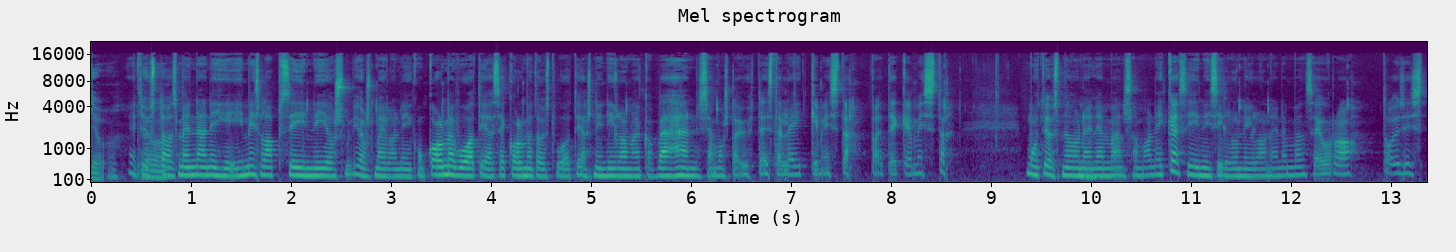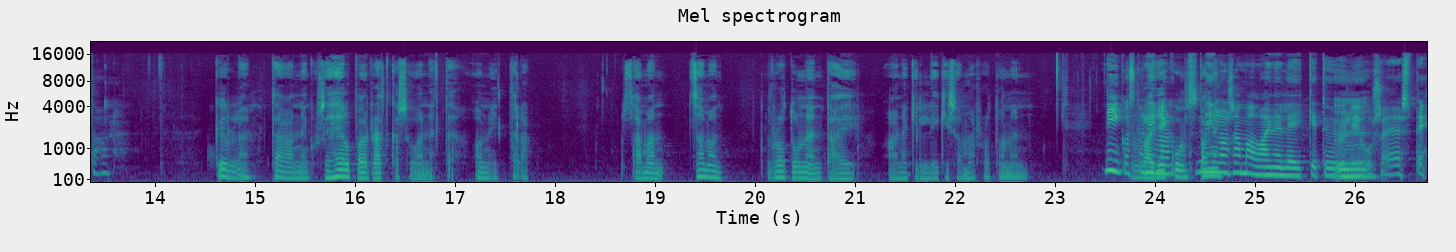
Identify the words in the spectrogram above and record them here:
Joo, Et jos taas mennään niihin ihmislapsiin, niin jos, jos meillä on niin kuin kolmevuotias ja 13-vuotias, niin niillä on aika vähän semmoista yhteistä leikkimistä tai tekemistä. Mutta jos ne on mm. enemmän samanikäisiä, niin silloin niillä on enemmän seuraa toisistaan. Kyllä, tämä on niin kuin se helpoin ratkaisu on, että on itsellä saman, saman rotunen tai ainakin liki saman rotunen niin, koska niillä on, niillä on samanlainen leikkityyli mm. useasti,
